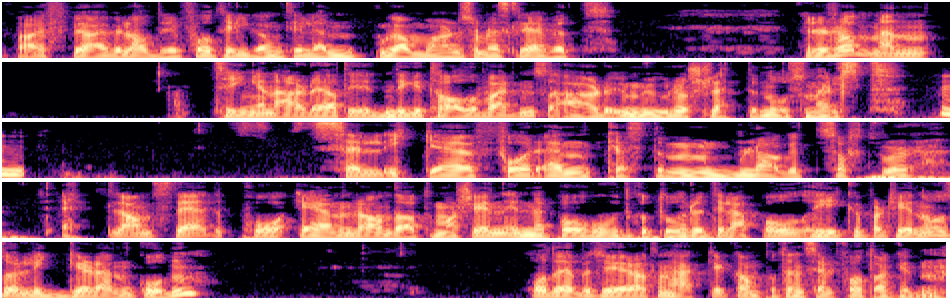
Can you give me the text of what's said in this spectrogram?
FBI vil aldri få tilgang til den programvaren som ble skrevet, eller sånn, men tingen er det at i den digitale verden så er det umulig å slette noe som helst. Selv ikke for en custom-laget software. Et eller annet sted på en eller annen datamaskin inne på hovedkontoret til Apple i Cupertino, så ligger den koden. Og det betyr at en hacker kan potensielt få tak i den.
